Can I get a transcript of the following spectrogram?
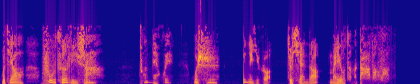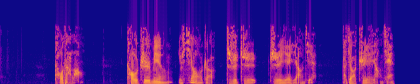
我叫负责李莎，川美惠，我是另一个，就显得没有这么大方了。陶大郎，陶之命又笑着指指。直野洋介，他叫直野洋介。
